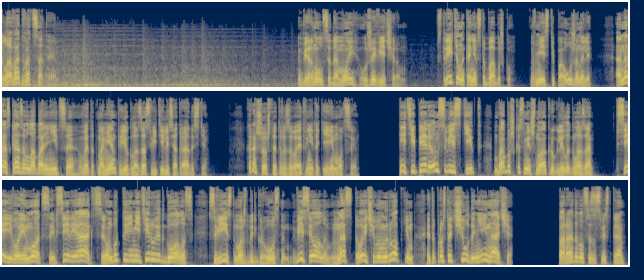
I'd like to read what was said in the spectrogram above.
Глава 20 Вернулся домой уже вечером. Встретил наконец-то бабушку. Вместе поужинали. Она рассказывала о больнице. В этот момент ее глаза светились от радости. Хорошо, что это вызывает в ней такие эмоции. «И теперь он свистит!» Бабушка смешно округлила глаза. Все его эмоции, все реакции, он будто имитирует голос. Свист может быть грустным, веселым, настойчивым и робким. Это просто чудо, не иначе. Порадовался за свистка.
